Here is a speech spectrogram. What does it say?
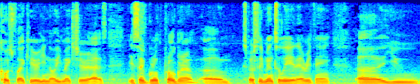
Coach Fleck here. You know, he makes sure as it's a growth program, um, especially mentally and everything. Uh, you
